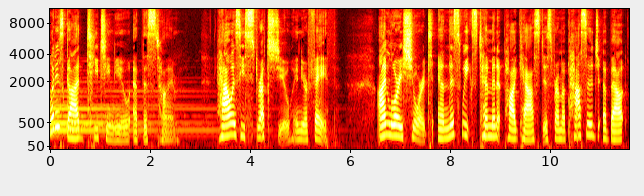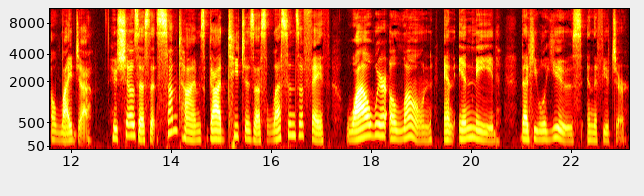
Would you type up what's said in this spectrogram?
What is God teaching you at this time? How has He stretched you in your faith? I'm Laurie Short, and this week's 10 minute podcast is from a passage about Elijah, who shows us that sometimes God teaches us lessons of faith while we're alone and in need that He will use in the future.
